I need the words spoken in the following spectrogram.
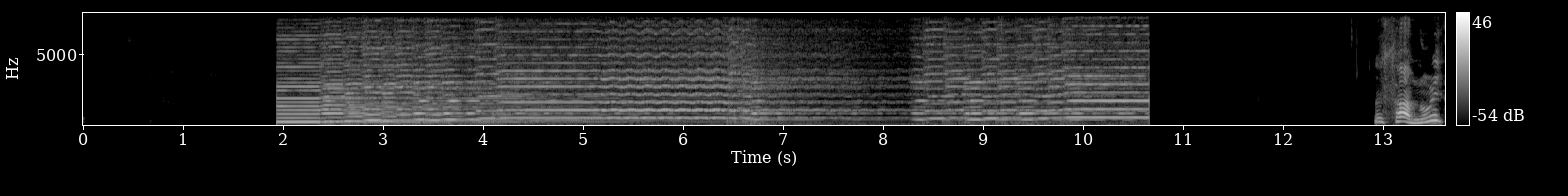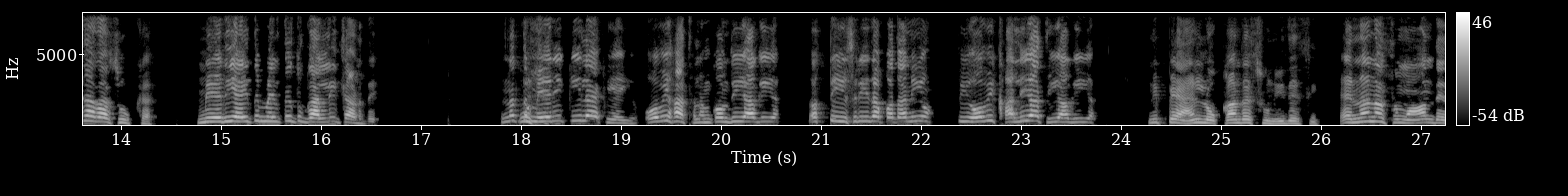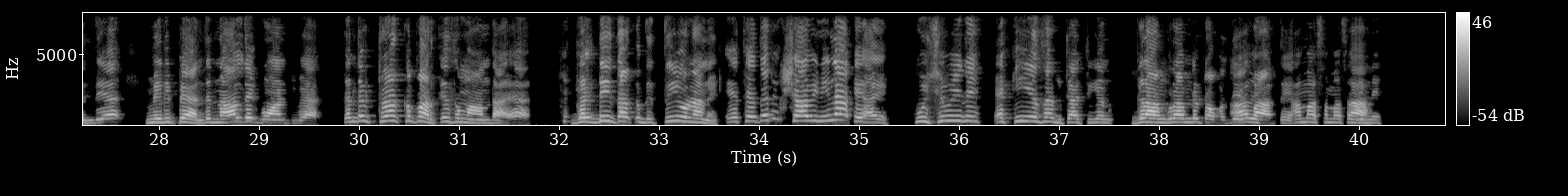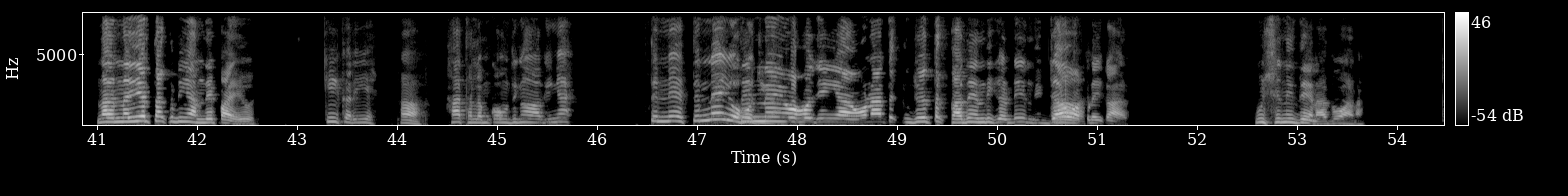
ਸਾਨੂੰ ਵੀ ਕਾਹਦਾ ਸੁੱਖ ਹੈ। ਮੇਰੀ ਆਈ ਤੇ ਮੇਰੇ ਤੇ ਤੂੰ ਗੱਲ ਹੀ ਛੱਡ ਦੇ। ਨਾ ਤੇ ਉਸ- ਮੇਰੀ ਕੀ ਲੈ ਕੇ ਆਈ ਉਹ ਵੀ ਹੱਥ ਲਮਕਾਉਂਦੀ ਆ ਗਈ ਆ। ਉਹ ਤੀਸਰੀ ਦਾ ਪਤਾ ਨਹੀਂ ਉਹ ਵੀ ਉਹ ਵੀ ਖਾਲੀ ਹੱਥੀ ਆ ਗਈ ਆ। ਨੀ ਭੈਣ ਲੋਕਾਂ ਦੇ ਸੁਣੀਦੇ ਸੀ। ਇਹਨਾਂ ਨਾਲ ਸਮਾਨ ਦਿੰਦੇ ਆ। ਮੇਰੀ ਭੈਣ ਦੇ ਨਾਲ ਦੇ ਗੁਆਂਢ ਚ ਵਿਆਹ। ਕਹਿੰਦੇ ਟਰੱਕ ਭਰ ਕੇ ਸਮਾਨ ਦਾ ਆਇਆ। ਗੱਡੀ ਤੱਕ ਦਿੱਤੀ ਉਹਨਾਂ ਨੇ। ਇੱਥੇ ਤੇ ਰਿਕਸ਼ਾ ਵੀ ਨਹੀਂ ਲੈ ਕੇ ਆਏ। ਕੁਛ ਵੀ ਨਹੀਂ। ਇਹ ਕੀ ਹੈ ਸਾਨੂੰ ਚਾਚੀਆਂ ਨੂੰ? ਗ੍ਰਾਮ ਗ੍ਰਾਮ ਦੇ ਟੌਪ ਆ ਵੇ, ਪਾਤੇ ਆ ਮਾਸਾ ਮਾਸਾ ਹਾਂ। ਜਿੰਨੇ ਨਾ ਨਜ਼ਰ ਤੱਕ ਨਹੀਂ ਆਂਦੇ ਪਾਏ ਹੋਏ। ਕੀ ਕਰੀਏ? ਹਾਂ ਹੱਥ ਲਮਕਾਉਂਦੀਆਂ ਆ ਗਈਆਂ। ਤਿੰਨੇ ਤਿੰਨੇ ਹੀ ਉਹ ਤਿੰਨੇ ਜਿਹੀਆਂ ਉਹੋ ਜਿਹੀਆਂ ਉਹਨਾਂ ਤੇ ਜੇ ਧੱਕਾ ਦੇਣ ਦੀ ਗੱਡੀ ਹੁੰਦੀ ਜਾਓ ਹਾਂ। ਆਪਣੇ ਘਰ। ਕੁਛ ਨਹੀਂ ਦੇਣਾ ਦਵਾਣਾ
